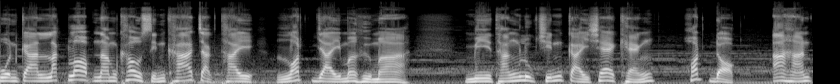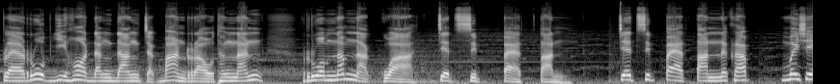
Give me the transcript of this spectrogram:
บวนการลักลอบนำเข้าสินค้าจากไทยล็อตใหญ่มหึมา มีทั้งลูกชิ้นไก่แช่แข็ง ฮอทดอก อาหารแปรรูปยี่ห้อดัง ๆ จากบ้านเราทั้งนั้น รวมน้ำหนักกว่า 78 ตัน 78 ตันนะครับ ไม่ใช่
